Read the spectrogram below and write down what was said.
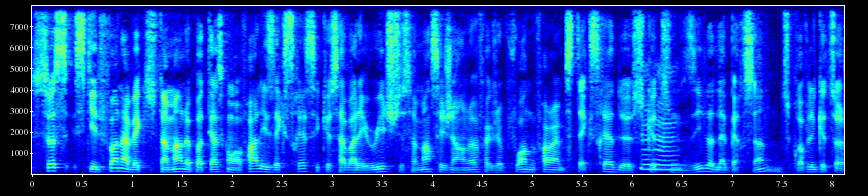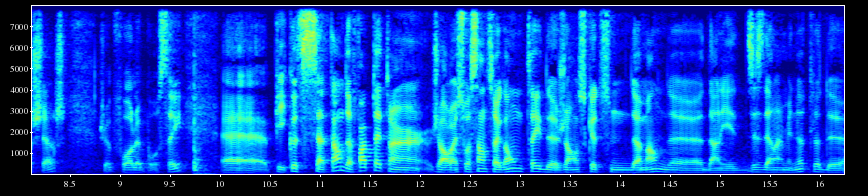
ça, ce qui est le fun avec justement le podcast qu'on va faire, les extraits, c'est que ça va aller reach justement ces gens-là. Fait que je vais pouvoir nous faire un petit extrait de ce que tu Mhm. nous dis, là, de la personne, du profil que tu recherches. Je vais pouvoir le poster. Euh, puis écoute, si ça tente de faire peut-être un genre un 60 secondes, peut-être de genre ce que tu me demandes euh, dans les 10 dernières minutes là, de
